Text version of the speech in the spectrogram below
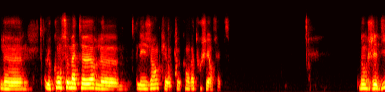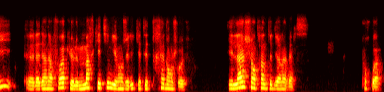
le, consommateur, les gens qu'on va toucher en fait. Donc, j'ai dit, euh, la dernière fois que le marketing évangélique était très dangereux. Et là, je suis en train de te dire l'inverse. Pourquoi?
